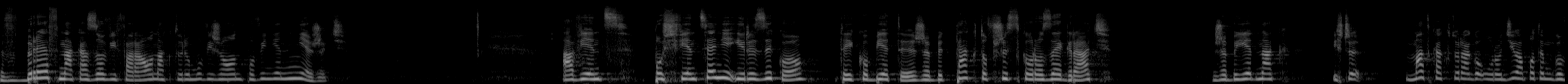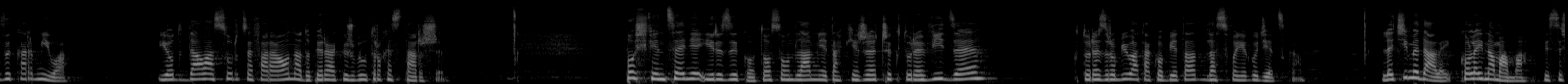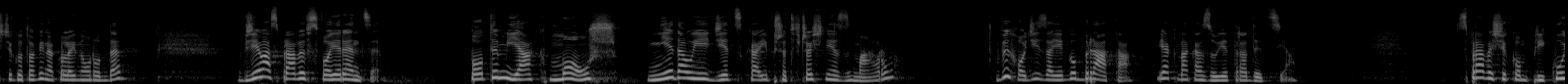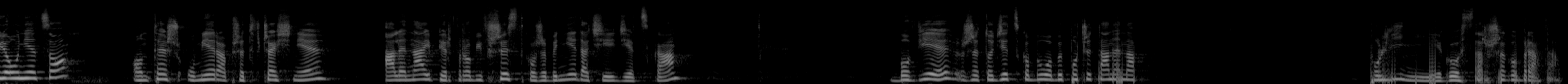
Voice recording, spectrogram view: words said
wbrew nakazowi faraona, który mówi, że on powinien nie żyć. A więc poświęcenie i ryzyko tej kobiety, żeby tak to wszystko rozegrać, żeby jednak jeszcze matka, która go urodziła, potem go wykarmiła i oddała córce faraona dopiero jak już był trochę starszy. Poświęcenie i ryzyko to są dla mnie takie rzeczy, które widzę, które zrobiła ta kobieta dla swojego dziecka. Lecimy dalej. Kolejna mama. Jesteście gotowi na kolejną rundę? Wzięła sprawy w swoje ręce. Po tym, jak mąż nie dał jej dziecka i przedwcześnie zmarł, wychodzi za jego brata, jak nakazuje tradycja. Sprawy się komplikują nieco. On też umiera przedwcześnie, ale najpierw robi wszystko, żeby nie dać jej dziecka, bo wie, że to dziecko byłoby poczytane na, po linii jego starszego brata.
